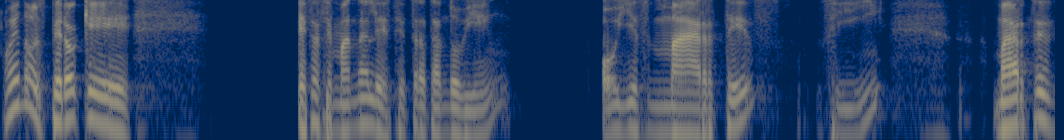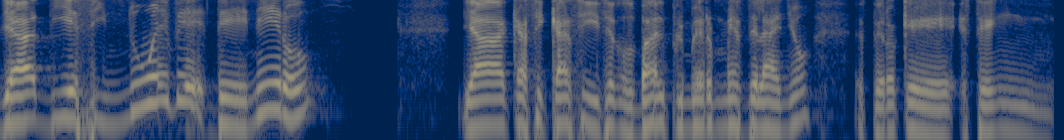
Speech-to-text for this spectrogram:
Bueno, espero que esta semana le esté tratando bien. Hoy es martes, ¿sí? Martes ya 19 de enero. Ya casi, casi se nos va el primer mes del año. Espero que estén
